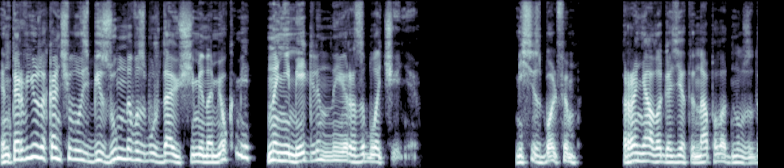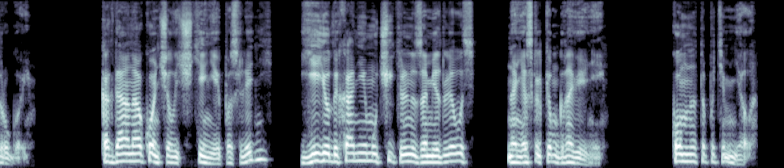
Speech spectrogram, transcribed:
Интервью заканчивалось безумно возбуждающими намеками на немедленные разоблачения. Миссис Больфем роняла газеты на пол одну за другой. Когда она окончила чтение последней, ее дыхание мучительно замедлилось на несколько мгновений. Комната потемнела.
